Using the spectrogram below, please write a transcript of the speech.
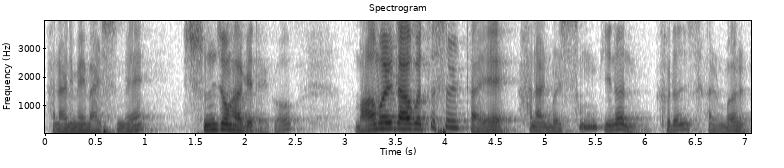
하나님의 말씀에 순종하게 되고 마음을 다하고 뜻을 다해 하나님을 섬기는 그런 삶을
